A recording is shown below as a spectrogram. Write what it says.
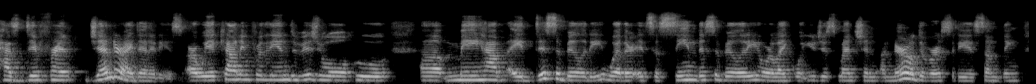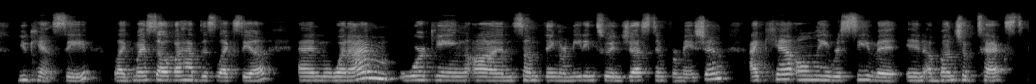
has different gender identities? Are we accounting for the individual who uh, may have a disability, whether it's a seen disability or like what you just mentioned, a neurodiversity is something you can't see? Like myself, I have dyslexia. And when I'm working on something or needing to ingest information, I can't only receive it in a bunch of text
